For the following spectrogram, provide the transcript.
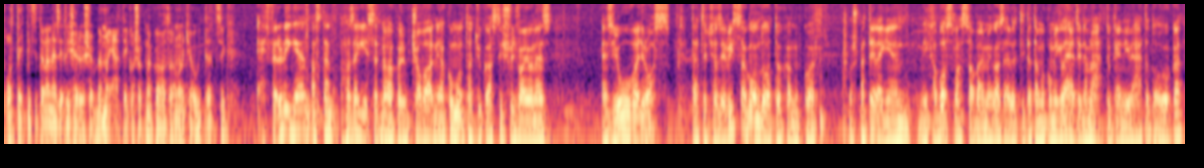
ott egy picit talán ezért is erősebb nem a játékosoknak a hatalma, hogyha úgy tetszik. Egyfelől igen, aztán ha az egészet meg akarjuk csavarni, akkor mondhatjuk azt is, hogy vajon ez, ez jó vagy rossz. Tehát, hogyha azért visszagondoltok, amikor most már tényleg ilyen, még ha Bossman szabály meg az előtti, tehát amikor még lehet, hogy nem láttuk ennyire át a dolgokat,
